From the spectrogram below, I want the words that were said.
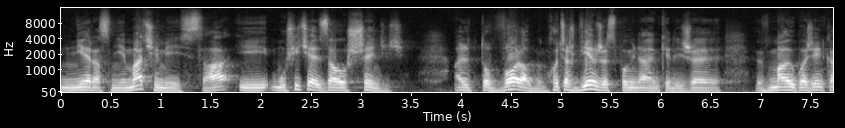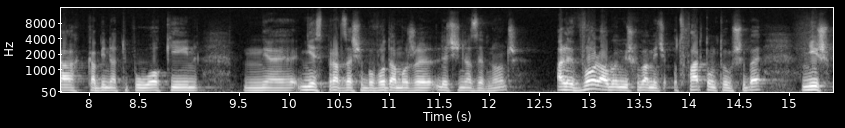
nieraz nie macie miejsca i musicie zaoszczędzić, ale to wolałbym, chociaż wiem, że wspominałem kiedyś, że w małych łazienkach kabina typu walk-in nie, nie sprawdza się, bo woda może lecieć na zewnątrz, ale wolałbym już chyba mieć otwartą tą szybę niż,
